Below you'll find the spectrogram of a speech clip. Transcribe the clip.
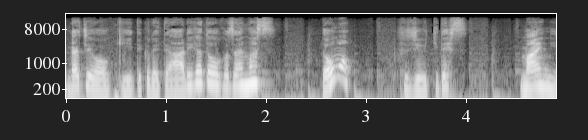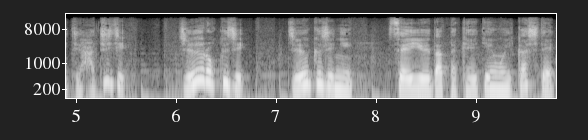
ラジオを聴いてくれてありがとうございます。どうも、藤幸です。毎日8時、16時、19時に声優だった経験を活かして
